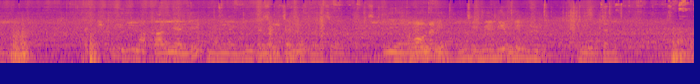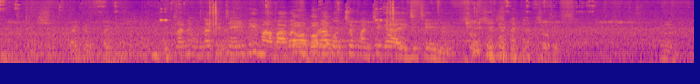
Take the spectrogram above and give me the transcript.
అయిపోతుంది ఖాళీ అండి ఇట్లానే ఉన్నతి చేయండి మా బాబాకి కూడా కొంచెం మంచిగా ఇది చేయండి.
